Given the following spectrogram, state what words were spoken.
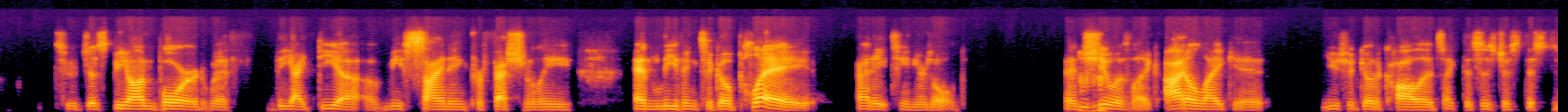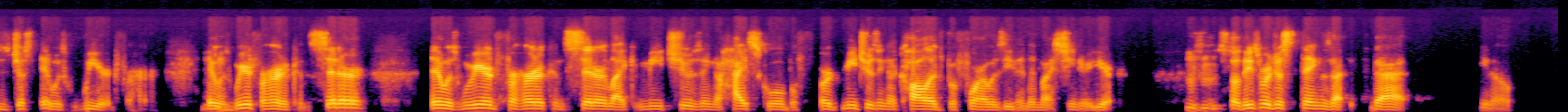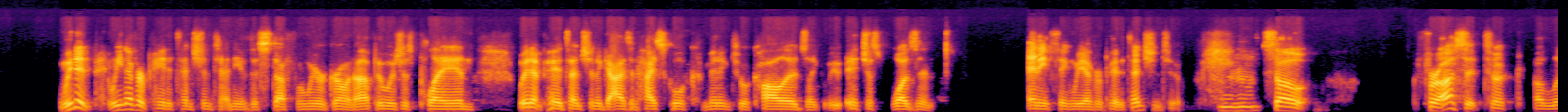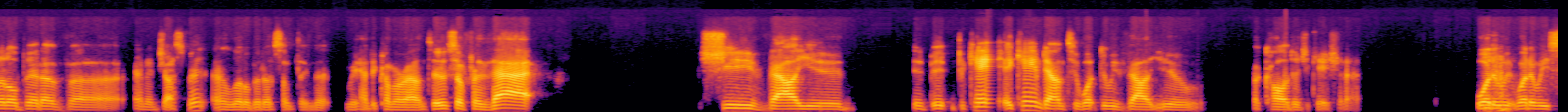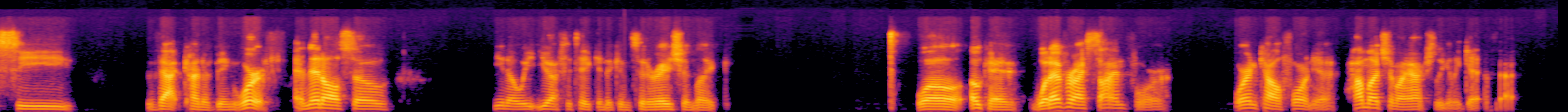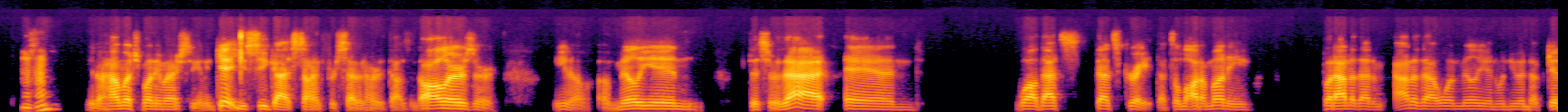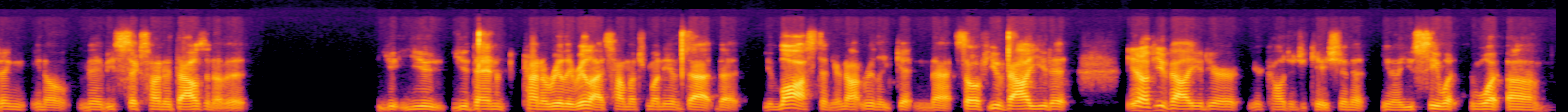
to just be on board with the idea of me signing professionally and leaving to go play at 18 years old. And she mm-hmm. was like, I don't like it. You should go to college. Like, this is just, this is just, it was weird for her. It was mm-hmm. weird for her to consider. It was weird for her to consider like me choosing a high school before, or me choosing a college before I was even in my senior year. Mhm. So these were just things that that you know we didn't we never paid attention to any of this stuff when we were growing up. It was just playing. We didn't pay attention to guys in high school committing to a college. Like we, it just wasn't anything we ever paid attention to. Mhm. So for us, it took a little bit of uh, an adjustment and a little bit of something that we had to come around to. So for that, she valued it, it became it came down to what do we value a college education at? What do we what do we see that kind of being worth? And then also, you know, we you have to take into consideration like, well, okay, whatever I sign for, we're in California. How much am I actually going to get of that? Mhm. You know, how much money am I actually going to get? You see guys sign for seven hundred thousand dollars or, you know, a million, this or that, and well, that's that's great. That's a lot of money, but out of that out of that one million, when you end up getting, you know, maybe six hundred thousand of it, you you you then kind of really realize how much money of that that you lost, and you're not really getting that. So if you valued it you know, if you valued your your college education at, you know, you see what what um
